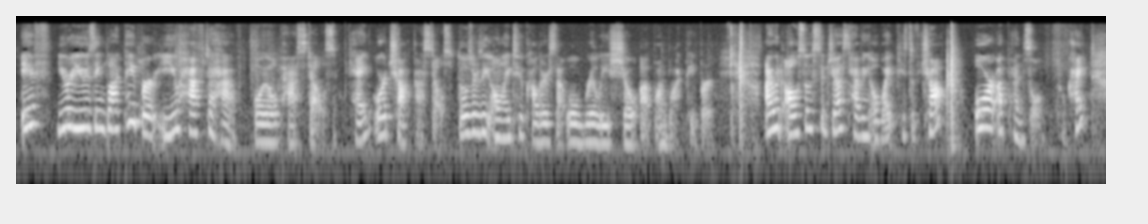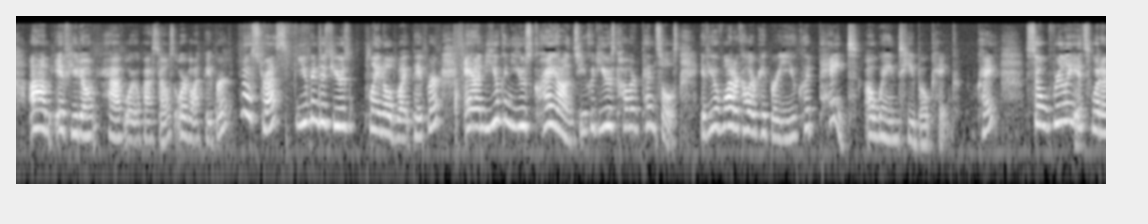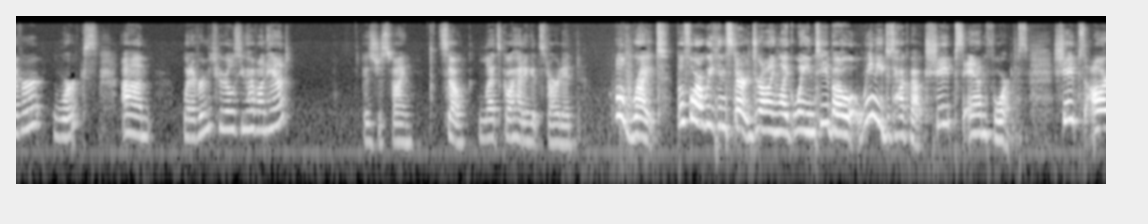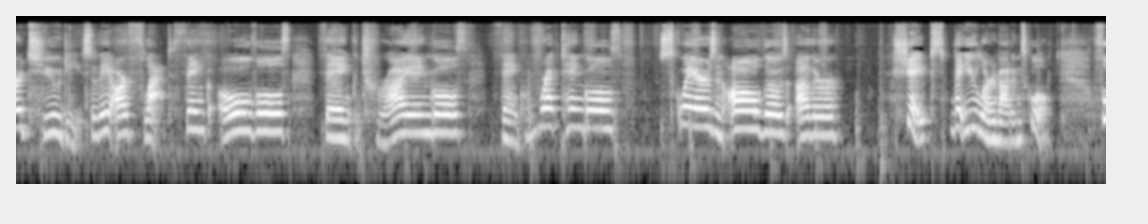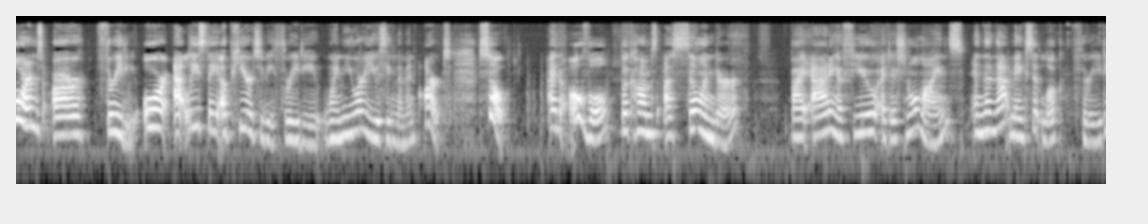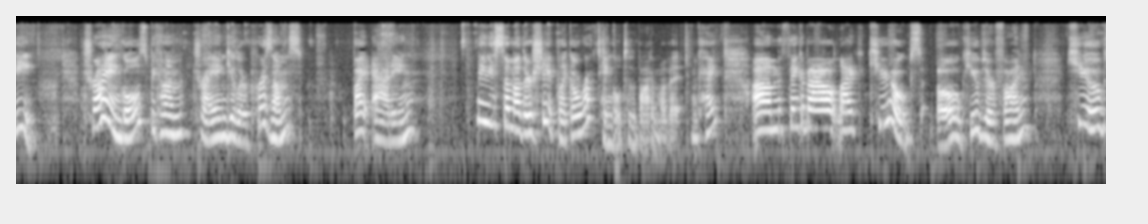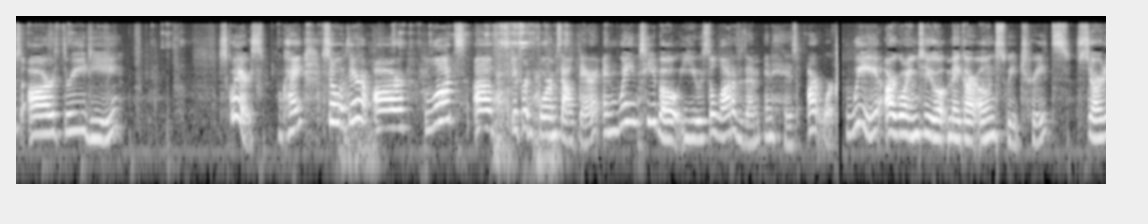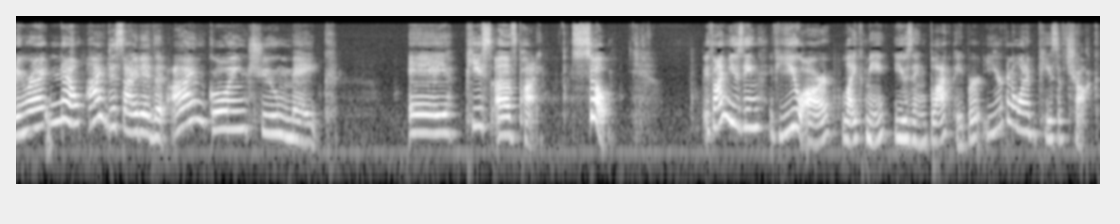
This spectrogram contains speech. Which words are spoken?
If you're using black paper, you have to have oil pastels, okay, or chalk pastels. Those are the only two colors that will really show up on black paper. I would also suggest having a white piece of chalk or a pencil, okay? Um, if you don't have oil pastels or black paper, no stress. You can just use plain old white paper and you can use crayons. You could use colored pencils. If you have watercolor paper, you could paint a Wayne Thiebaud cake, okay? So really it's whatever works. Um, whatever materials you have on hand is just fine. So let's go ahead and get started. All right, before we can start drawing like Wayne Thiebaud, we need to talk about shapes and forms. Shapes are 2D, so they are flat. Think ovals, think triangles, think rectangles, squares, and all those other shapes that you learn about in school. Forms are 3D, or at least they appear to be 3D when you are using them in art. So an oval becomes a cylinder by adding a few additional lines, and then that makes it look 3D. Triangles become triangular prisms by adding maybe some other shape like a rectangle to the bottom of it, okay? Um, think about like cubes. Oh, cubes are fun. Cubes are 3D squares, okay? So there are lots of different forms out there and Wayne Thiebaud used a lot of them in his artwork. We are going to make our own sweet treats starting right now. I've decided that I'm going to make a piece of pie. So if I'm using, if you are, like me, using black paper, you're gonna want a piece of chalk.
